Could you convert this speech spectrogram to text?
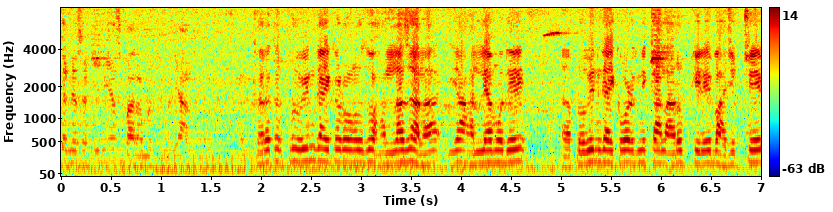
करण्यासाठी मी आज बारामतीमध्ये आलो. खरं तर प्रवीण गायकवाडवर जो हल्ला झाला या हल्ल्यामध्ये प्रवीण गायकवाडांनी काल आरोप केले. भाजपचे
